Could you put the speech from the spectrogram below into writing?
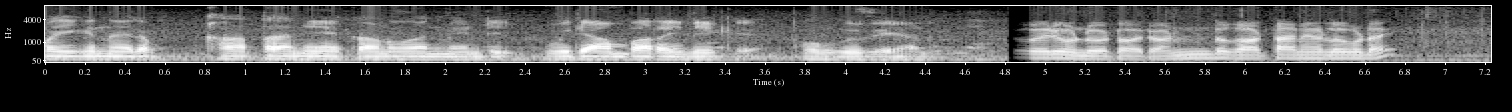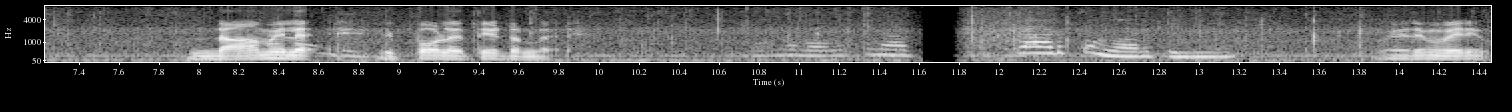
വൈകുന്നേരം കാട്ടാനയെ കാണുവാൻ വേണ്ടി ഉരാമ്പാറയിലേക്ക് പോകുകയാണ്. വരുമുണ്ട് കേട്ടോ. രണ്ട് കാട്ടാനകളും കൂടെ ഡാമിൽ ഇപ്പോൾ എത്തിയിട്ടുണ്ട്. വരും വരും.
